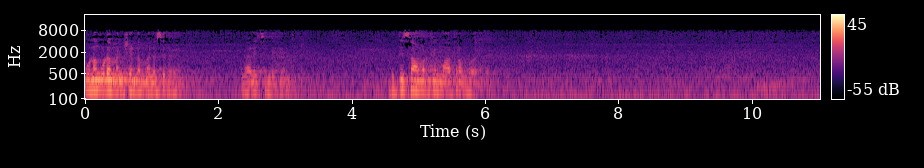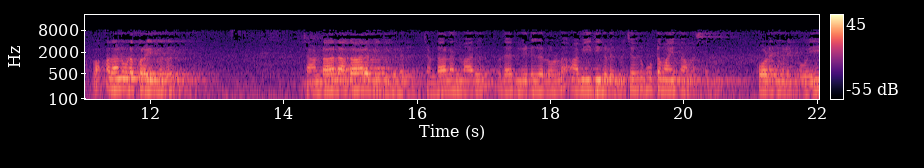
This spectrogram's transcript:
ഗുണം കൂടെ മനുഷ്യന്റെ മനസ്സിൽ വേണം. എന്നാലേ ചിന്തിക്കാൻ പറ്റും. ബുദ്ധിസാമർഥ്യം മാത്രം പോരാ അതാണ് ഇവിടെ പറയുന്നത്. ചാണ്ടാല അകാല വീതികളിൽ ചണ്ടാലന്മാരുടെ വീടുകളിലുള്ള ആ വീതികളിൽ എന്ന് വെച്ചാൽ ഒരു കൂട്ടമായി താമസിക്കുന്നു കോളനികളിൽ പോയി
